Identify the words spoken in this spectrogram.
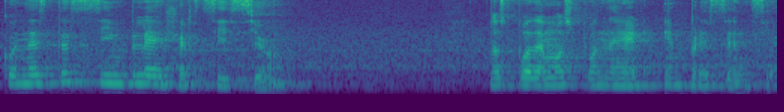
Con este simple ejercicio nos podemos poner en presencia.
